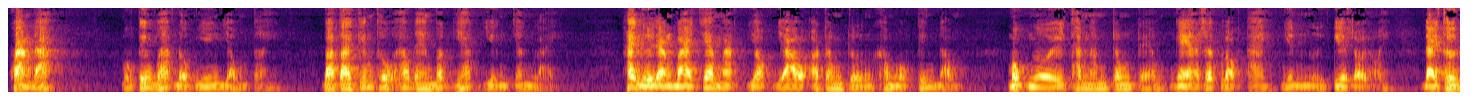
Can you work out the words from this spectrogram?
Khoan đã. Một tiếng quát đột nhiên vọng tới. Bà tài kiếm thủ áo đen bất giác dừng chân lại. Hai người đàn bà che mặt giọt vào ở trong trường không một tiếng động. Một người thanh âm trong trẻo, nghe rất lọt tai, nhìn người kia rồi hỏi. Đại thư,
